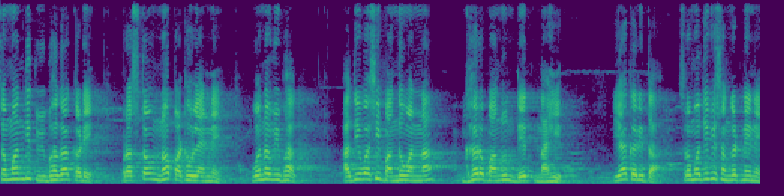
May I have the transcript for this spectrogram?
संबंधित विभागाकडे प्रस्ताव न पाठवल्याने वन विभाग आदिवासी बांधवांना घर बांधून देत नाहीत याकरिता श्रमजीवी संघटनेने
